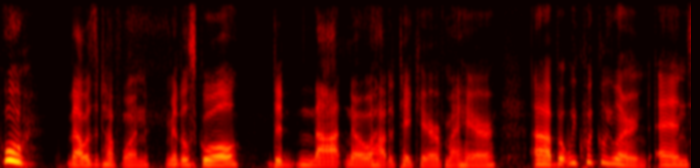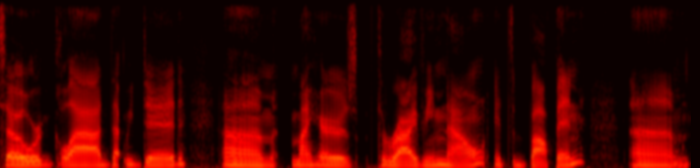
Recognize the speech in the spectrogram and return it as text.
whew, that was a tough one. Middle school did not know how to take care of my hair, uh, but we quickly learned, and so we're glad that we did. Um, my hair is thriving now. It's bopping. Um,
